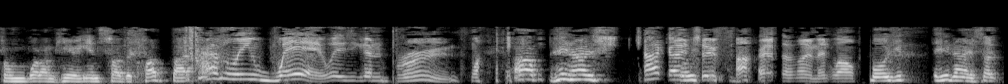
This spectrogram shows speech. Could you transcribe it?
from what I'm hearing inside the club. But travelling where? Where is he going to broom? uh, who knows? Can't go well, too far at the moment. Well, well, you, who knows? Like,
